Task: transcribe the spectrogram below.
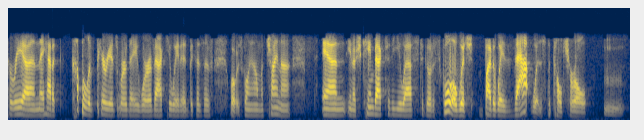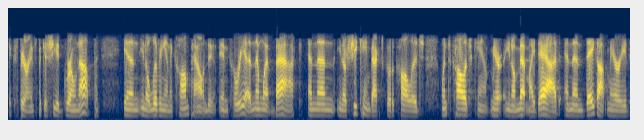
Korea, and they had a couple of periods where they were evacuated because of what was going on with China. And you know, she came back to the U.S. to go to school, which, by the way, that was the cultural mm. experience because she had grown up in you know living in a compound in, in Korea and then went back. And then you know she came back to go to college went to college camp mar- you know met my dad. And then they got married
